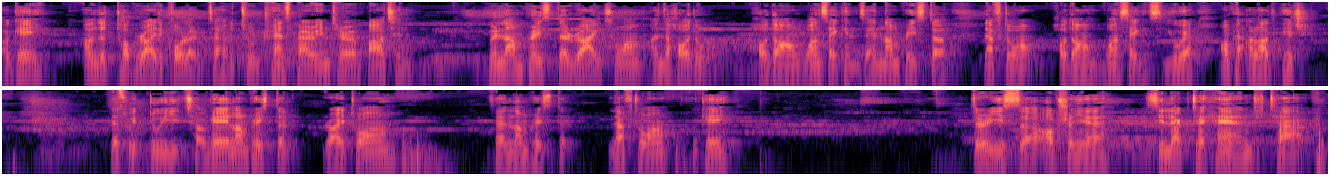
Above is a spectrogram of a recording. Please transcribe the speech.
Okay, on the top right corner, they have two transparent buttons. When long press the right one and hold, hold on one second, then long press the left one, hold on one second, you will open another page. Let's we do it. Okay, long press the right one, then long press the left one. Okay. There is an option, yeah. Select hand tap.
